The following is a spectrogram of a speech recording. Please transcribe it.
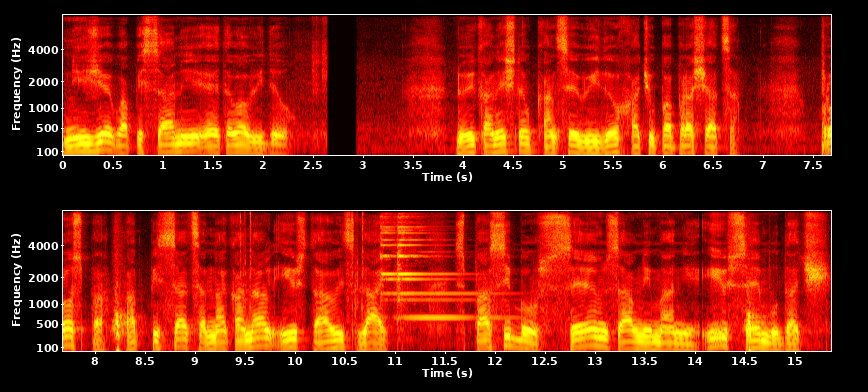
ниже в описании этого видео. Ну и, конечно, в конце видео хочу попрощаться. Просьба подписаться на канал и ставить лайк. Спасибо всем за внимание и всем удачи.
